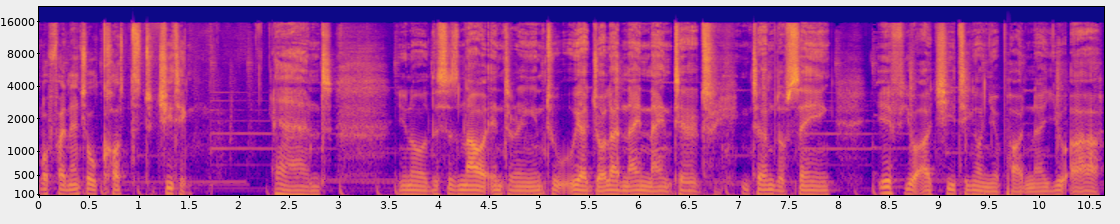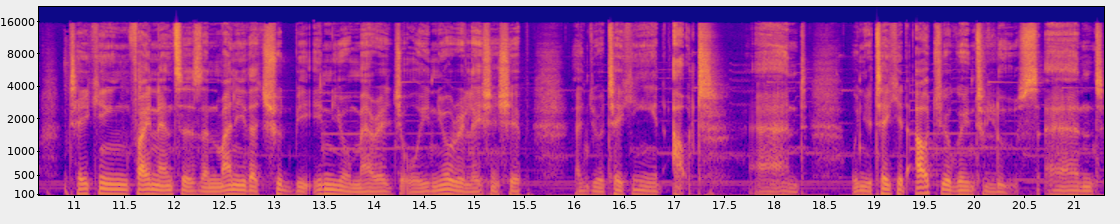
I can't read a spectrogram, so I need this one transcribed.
or financial cost to cheating. And you know, this is now entering into we are Uyajola 99 territory in terms of saying if you are cheating on your partner, you are taking finances and money that should be in your marriage or in your relationship and you're taking it out. And when you take it out, you're going to lose. And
